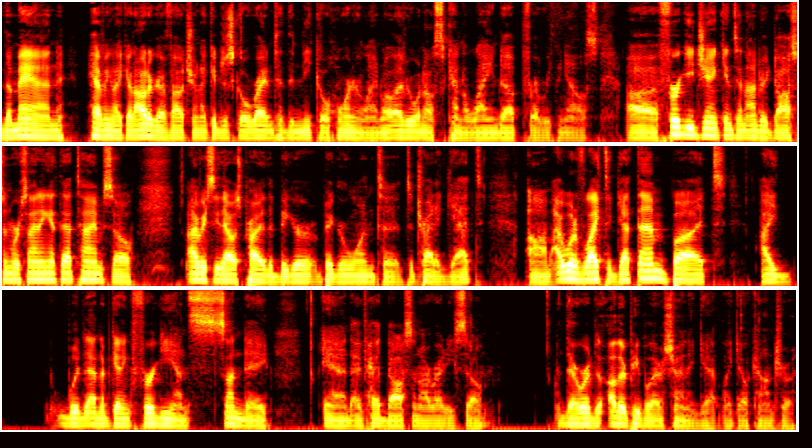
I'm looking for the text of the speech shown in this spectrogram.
the man having like an autograph voucher and I could just go right into the Nico Hoerner line while everyone else kind of lined up for everything else. Uh, Fergie Jenkins and Andre Dawson were signing at that time, so obviously that was probably the bigger bigger one to to try to get. Um, I would have liked to get them, but I would end up getting Fergie on Sunday, and I've had Dawson already, so there were other people I was trying to get, like Alcantara.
